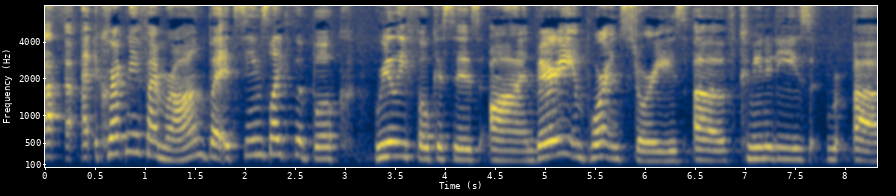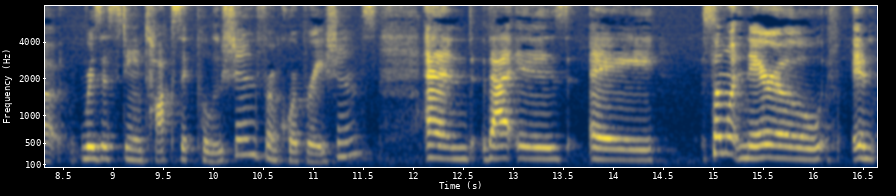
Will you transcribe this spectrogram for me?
I, I, correct me if I'm wrong, but it seems like the book really focuses on very important stories of communities uh, resisting toxic pollution from corporations and that is a somewhat narrow in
